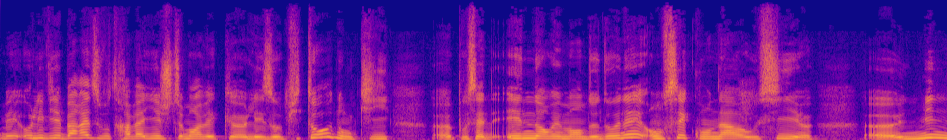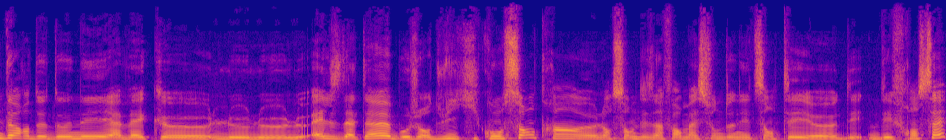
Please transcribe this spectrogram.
Mais Olivier Barretz, vous travaillez justement avec euh, les hôpitaux, donc qui euh, possèdent énormément de données. On sait qu'on a aussi euh, une mine d'or de données avec le, Health Data Hub aujourd'hui qui concentre hein, l'ensemble des informations de données de santé des, Français.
